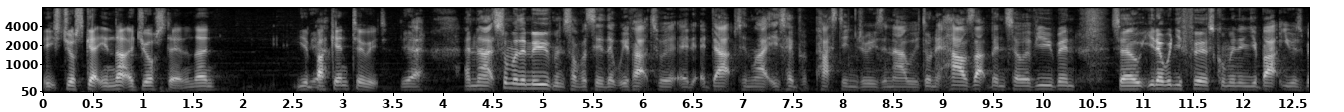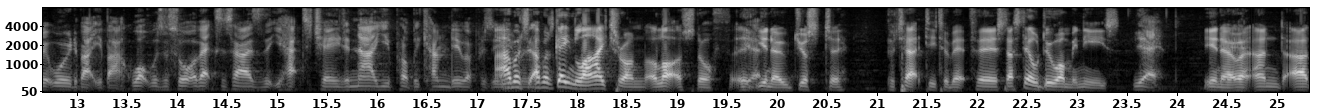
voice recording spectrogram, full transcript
it's just getting that adjusted, and then you're Yeah. back into it. Yeah, and uh, some of the movements, obviously, that we've had to a- adapt in, like you said, for past injuries, and now we've done it. How's that been? So, have you been? So, you know, when you first come in and your back, you was a bit worried about your back. What was the sort of exercises that you had to change, and now you probably can do? I presume. I was I was getting lighter on a lot of stuff, uh, you know, just to protect it a bit first. I still do on my knees. yeah, you know, Yeah. and I,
